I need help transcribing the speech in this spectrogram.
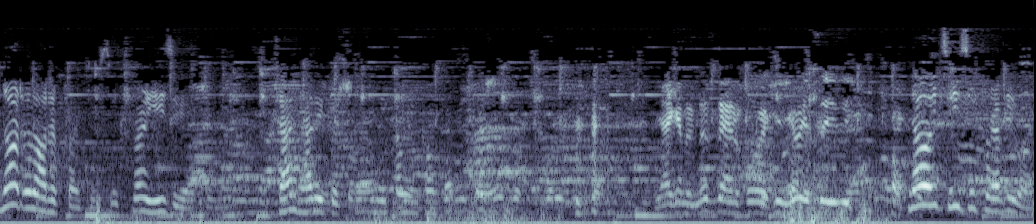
Not a lot of practice. It's very easy actually. Chant Hare Krishna and come in contact with Krishna. yeah, I can understand for you it's easy. No, it's easy for everyone.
